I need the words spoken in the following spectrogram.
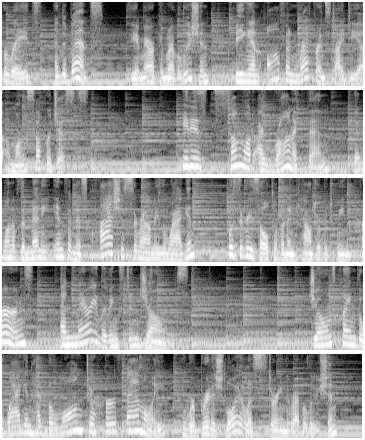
parades, and events, the American Revolution being an often referenced idea among suffragists. It is somewhat ironic, then, that one of the many infamous clashes surrounding the wagon was the result of an encounter between Kearns and Mary Livingston Jones. Jones claimed the wagon had belonged to her family, who were British loyalists during the Revolution,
